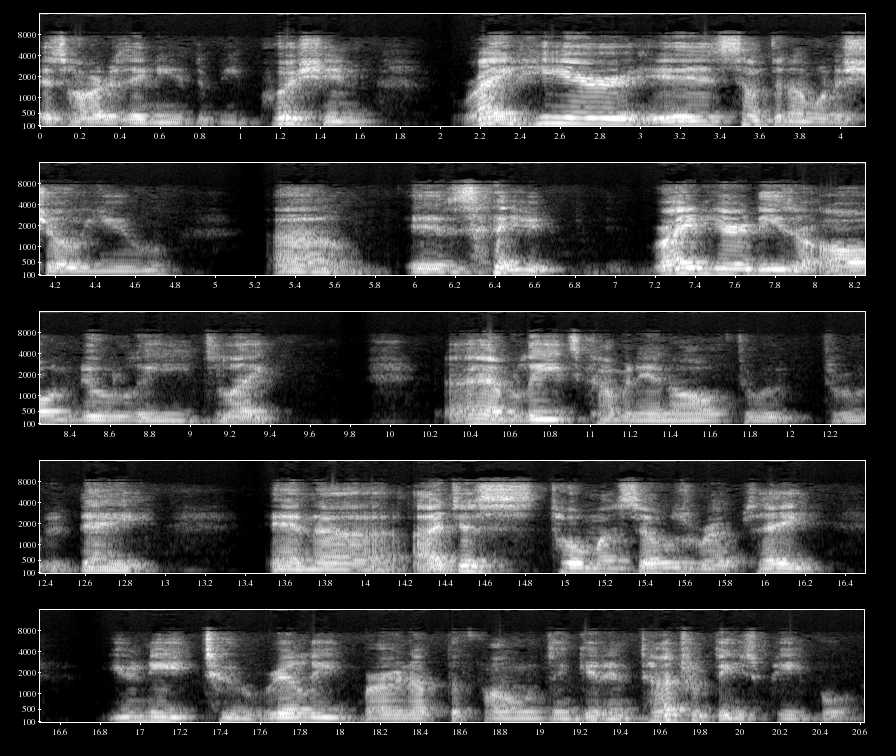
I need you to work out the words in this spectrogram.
as hard as they needed to be pushing. Right here is something I want to show you. Um, is right here. These are all new leads. Like I have leads coming in all through through the day, and uh, I just told my sales reps, hey, you need to really burn up the phones and get in touch with these people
